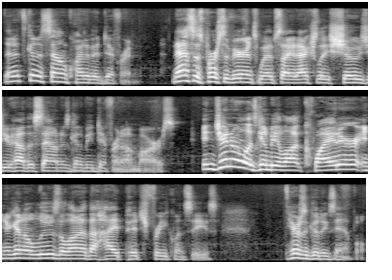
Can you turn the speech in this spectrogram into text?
then it's going to sound quite a bit different. NASA's Perseverance website actually shows you how the sound is going to be different on Mars. In general, it's going to be a lot quieter, and you're going to lose a lot of the high pitched frequencies. Here's a good example.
